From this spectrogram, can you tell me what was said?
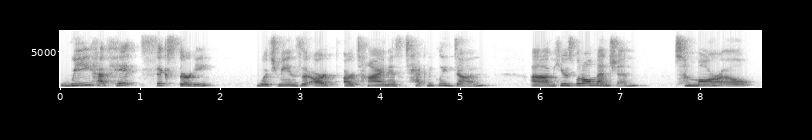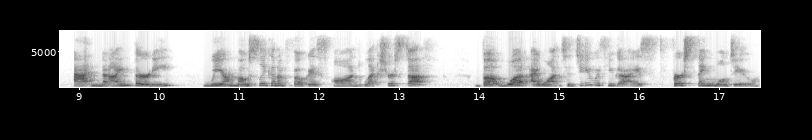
We have hit 6.30, which means that our, our time is technically done. Um, here's what I'll mention. Tomorrow at 9.30, we are mostly going to focus on lecture stuff. But what I want to do with you guys first thing we'll do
